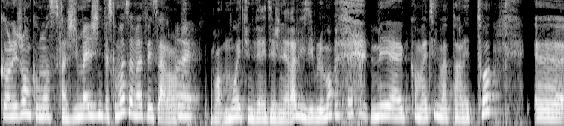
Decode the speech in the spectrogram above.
quand les gens commencent, enfin j'imagine, parce que moi ça m'a fait ça. Alors, enfin, moi est une vérité générale visiblement, mais euh, quand Mathilde m'a parlé de toi, euh,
